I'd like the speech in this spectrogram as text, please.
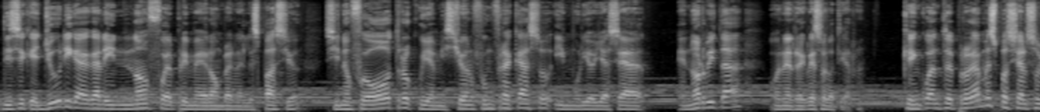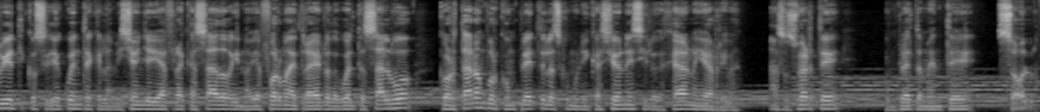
Dice que Yuri Gagarin no fue el primer hombre en el espacio, sino fue otro cuya misión fue un fracaso y murió ya sea en órbita o en el regreso a la Tierra. Que en cuanto el programa espacial soviético se dio cuenta que la misión ya había fracasado y no había forma de traerlo de vuelta a salvo, cortaron por completo las comunicaciones y lo dejaron ahí arriba. A su suerte, completamente solo.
